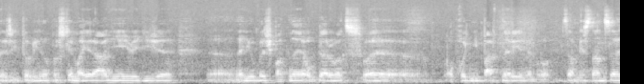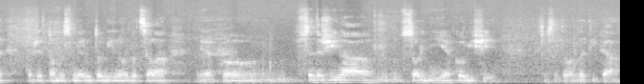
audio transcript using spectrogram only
kteří to víno prostě mají rádi, vědí, že eh, není vůbec špatné obdarovat svoje obchodní partnery nebo zaměstnance, takže v tom směru to víno docela jako se drží na solidní jako výši, co se tohohle týká.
